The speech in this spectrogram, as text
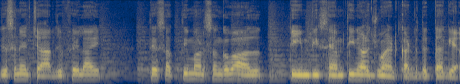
ਜਿਸ ਨੇ 4 ਜਫੇ ਲਾਏ ਤੇ ਸ਼ਕਤੀਮਾਨ ਸੰਘਵਾਲ ਟੀਮ ਦੀ ਸਹਿਮਤੀ ਨਾਲ ਜੁਆਇੰਟ ਕੱਢ ਦਿੱਤਾ ਗਿਆ।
